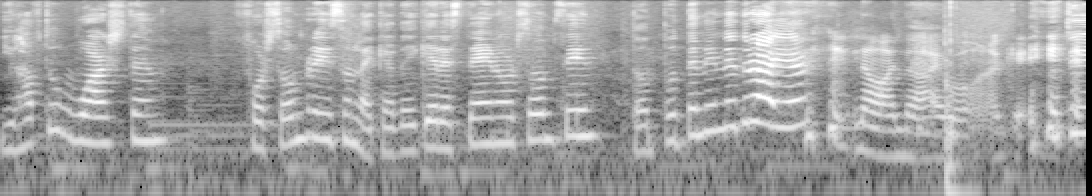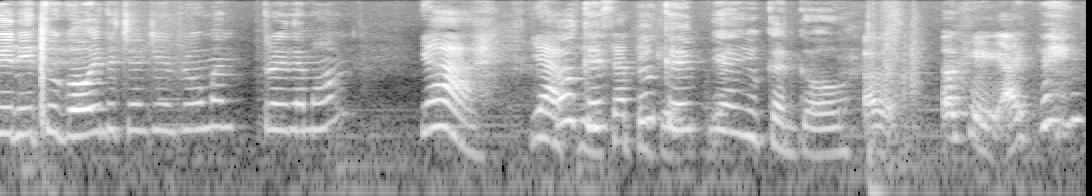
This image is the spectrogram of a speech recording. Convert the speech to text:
you have to wash them for some reason, like if they get a stain or something, don't put them in the dryer. no, no, I won't. Okay. Do you need to go in the changing room and try them on? yeah, yeah, okay, please, that'd be okay, good. yeah, you can go. Oh, okay. I think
